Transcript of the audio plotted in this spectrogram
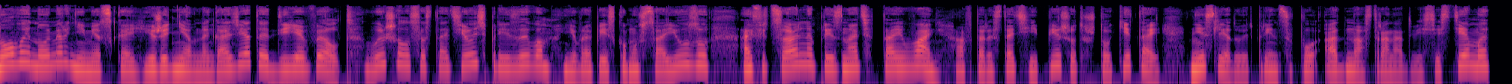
Новый номер немецкой ежедневной газеты Die Welt вышел со статьей с призывом Европейскому Союзу официально признать Тайвань. Авторы статьи пишут, что Китай не следует принципу «одна страна, две системы»,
